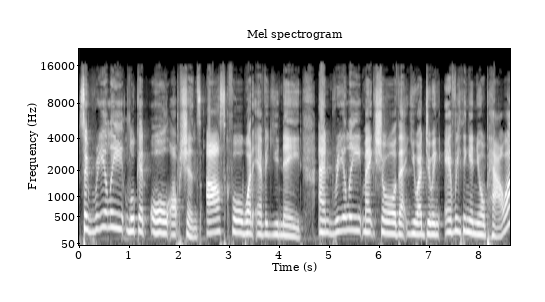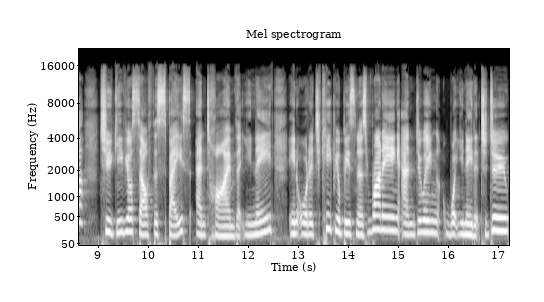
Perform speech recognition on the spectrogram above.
So, really look at all options, ask for whatever you need, and really make sure that you are doing everything in your power to give yourself the space and time that you need in order to keep your business running and doing what you need it to do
